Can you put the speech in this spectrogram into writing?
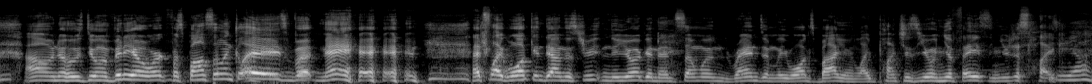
I don't know who's doing video work for Sponcil and Claes, but man, that's like walking down the street in New York and then someone randomly walks by you and like punches you in your face, and you're just like, Yeah.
